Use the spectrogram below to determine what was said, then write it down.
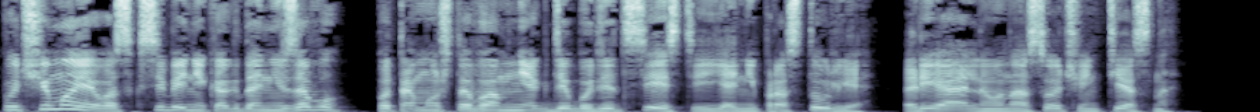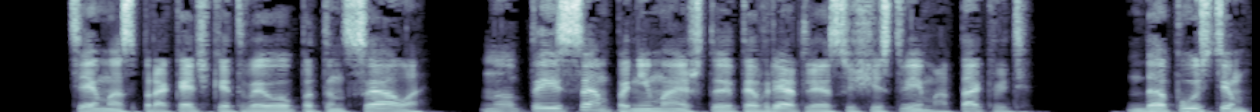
Почему я вас к себе никогда не зову? Потому что вам негде будет сесть, и я не простулья. Реально, у нас очень тесно. Тема с прокачкой твоего потенциала. Но ты и сам понимаешь, что это вряд ли осуществимо, так ведь? Допустим,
